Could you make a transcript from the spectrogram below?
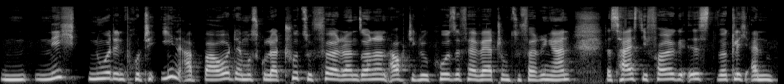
nicht nur den Proteinabbau der Muskulatur zu fördern, sondern auch die Glukoseverwertung zu verringern. Das heißt, die Folge ist wirklich ein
